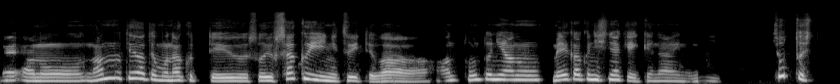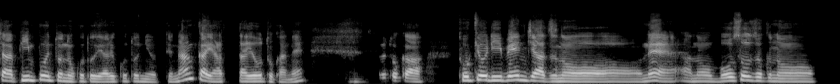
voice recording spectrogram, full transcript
ね、あの、何の手当てもなくっていう、そういう不作為については、本当にあの、明確にしなきゃいけないのに、ちょっとしたピンポイントのことをやることによって、何かやったよとかね、それとか、東京リベンジャーズのね、あの、暴走族の、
